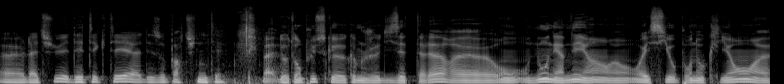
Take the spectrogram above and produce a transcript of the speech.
là-dessus et détecter des opportunités. Bah, d'autant plus que, comme je le disais tout à l'heure, euh, nous, on est amené hein, au SEO pour nos clients euh,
